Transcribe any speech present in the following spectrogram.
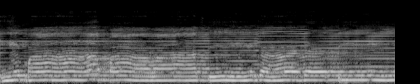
હિમા પાવાતી ગાડતી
